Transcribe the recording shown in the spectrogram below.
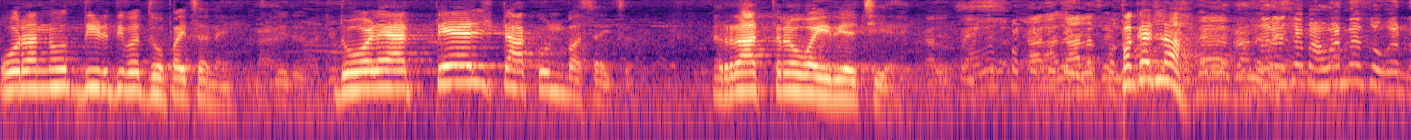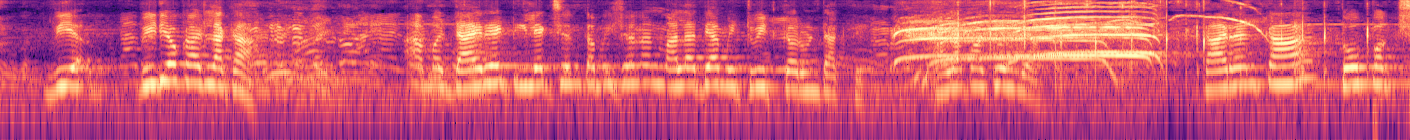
पोरांनो दीड दिवस झोपायचं नाही. डोळ्यात तेल टाकून बसायचं. रात्र वैर्याची आहे. पकडला? वि- व्हिडिओ काढला का? हा, मग डायरेक्ट इलेक्शन कमिशन आणि मला द्या मी ट्विट करून टाकते. मला पाठवून द्या. कारण का तो पक्ष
